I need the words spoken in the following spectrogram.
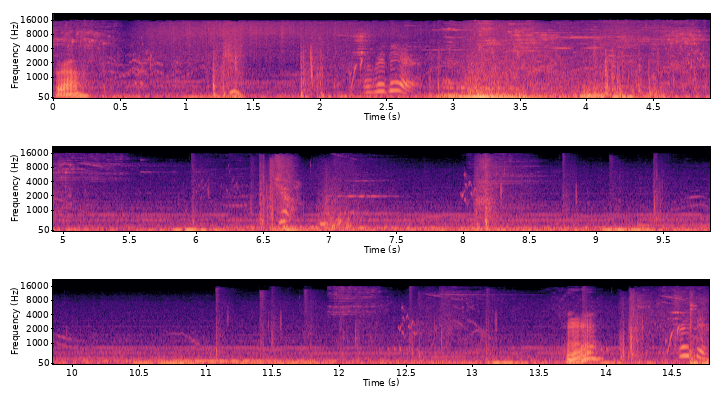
Bro. Over there. Hmm? Right there.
